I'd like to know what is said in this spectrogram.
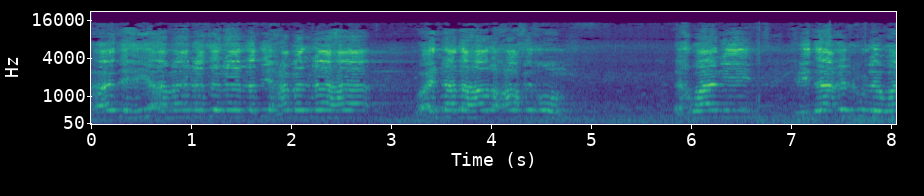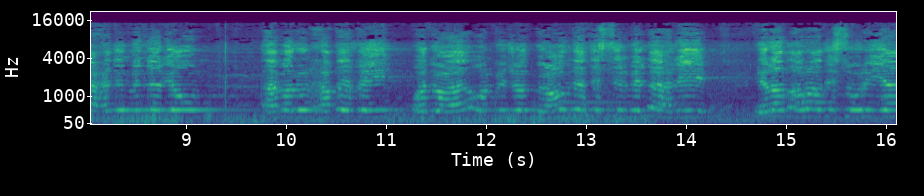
هذه أمانتنا التي حملناها وإنا لها لحافظون. إخواني في داخل كل واحد منا اليوم أمل حقيقي ودعاء بعودة السلم الأهلي إلى الأراضي السورية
